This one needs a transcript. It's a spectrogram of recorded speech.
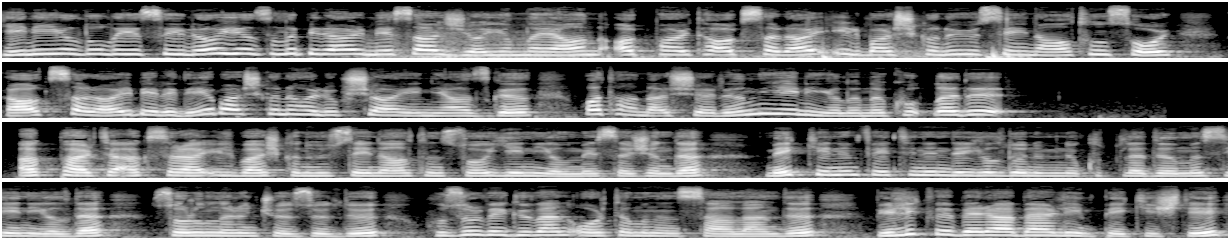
Yeni yıl dolayısıyla yazılı birer mesaj yayınlayan AK Parti Aksaray İl Başkanı Hüseyin Altunsoy ve Aksaray Belediye Başkanı Haluk Şahin Yazgı vatandaşların yeni yılını kutladı. AK Parti Aksaray İl Başkanı Hüseyin Altınsoy yeni yıl mesajında Mekke'nin fethinin de yıl dönümünü kutladığımız yeni yılda sorunların çözüldüğü, huzur ve güven ortamının sağlandığı, birlik ve beraberliğin pekiştiği,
